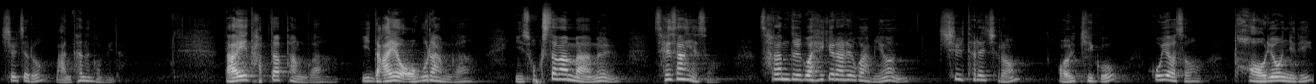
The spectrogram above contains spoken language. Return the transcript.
실제로 많다는 겁니다. 나의 답답함과 이 나의 억울함과 이 속상한 마음을 세상에서 사람들과 해결하려고 하면 실타래처럼 얽히고 꼬여서 더 어려운 일이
